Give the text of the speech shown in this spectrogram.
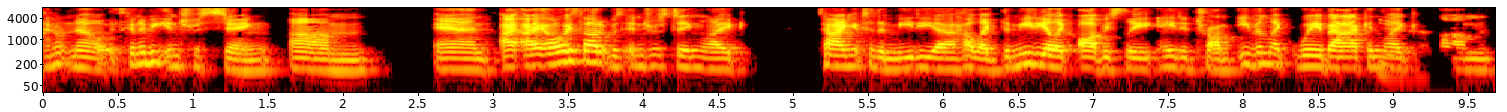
I don't know. It's going to be interesting. Um, and I, I always thought it was interesting, like tying it to the media, how like the media like obviously hated Trump, even like way back and yeah. like um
